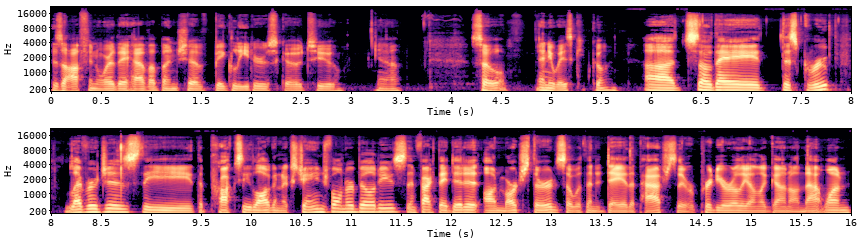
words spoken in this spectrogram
is often where they have a bunch of big leaders go to. Yeah. So, anyways, keep going. Uh, so they this group leverages the the ProxyLogon exchange vulnerabilities. In fact, they did it on March 3rd, so within a day of the patch. So they were pretty early on the gun on that one.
